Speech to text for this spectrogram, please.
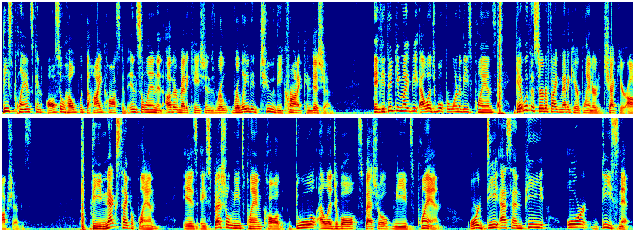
These plans can also help with the high cost of insulin and other medications re- related to the chronic condition. If you think you might be eligible for one of these plans, get with a certified Medicare planner to check your options. The next type of plan is a special needs plan called Dual Eligible Special Needs Plan, or DSNP or DSNP.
